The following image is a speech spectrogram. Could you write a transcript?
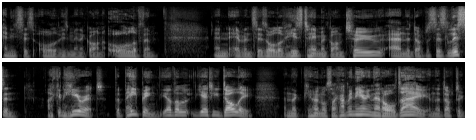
and he says, All of his men are gone, all of them. And Evan says, All of his team are gone too. And the doctor says, Listen, I can hear it, the peeping, the other Yeti dolly. And the colonel's like, I've been hearing that all day. And the doctor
